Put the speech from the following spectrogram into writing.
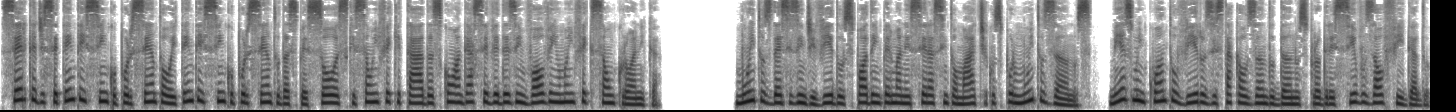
Cerca de 75% a 85% das pessoas que são infectadas com HCV desenvolvem uma infecção crônica. Muitos desses indivíduos podem permanecer assintomáticos por muitos anos, mesmo enquanto o vírus está causando danos progressivos ao fígado.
